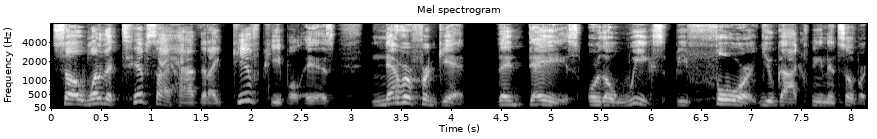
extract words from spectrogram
So one of the tips I have that I give people is never forget the days or the weeks before you got clean and sober.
